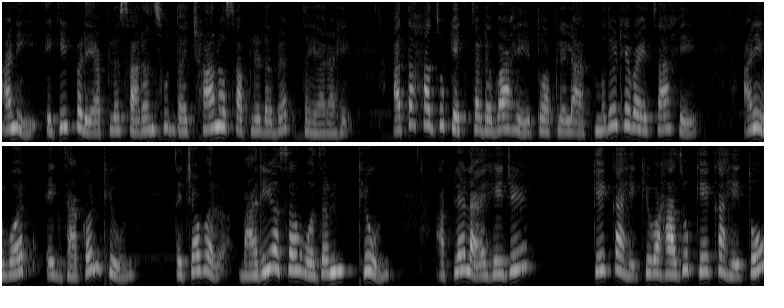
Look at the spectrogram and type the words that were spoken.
आणि एकीकडे आपलं सारणसुद्धा छान असं आपल्या डब्यात तयार आहे. आता हा जो केकचा डबा आहे तो आपल्याला आतमध्ये ठेवायचा आहे. आणि वर एक झाकण ठेवून त्याच्यावर भारी असं वजन ठेवून आपल्याला हे जे केक आहे किंवा हा जो केक आहे तो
